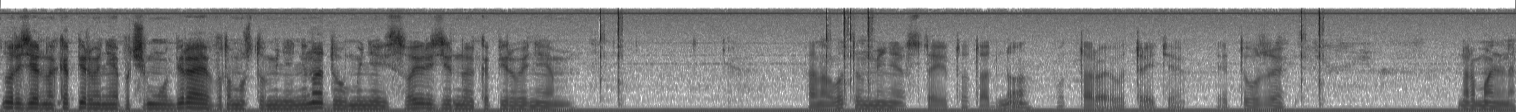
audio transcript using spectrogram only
Ну, резервное копирование почему убираю? Потому что мне не надо, у меня есть свое резервное копирование. Оно вот у меня стоит, вот одно, вот второе, вот третье. Это уже нормально.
